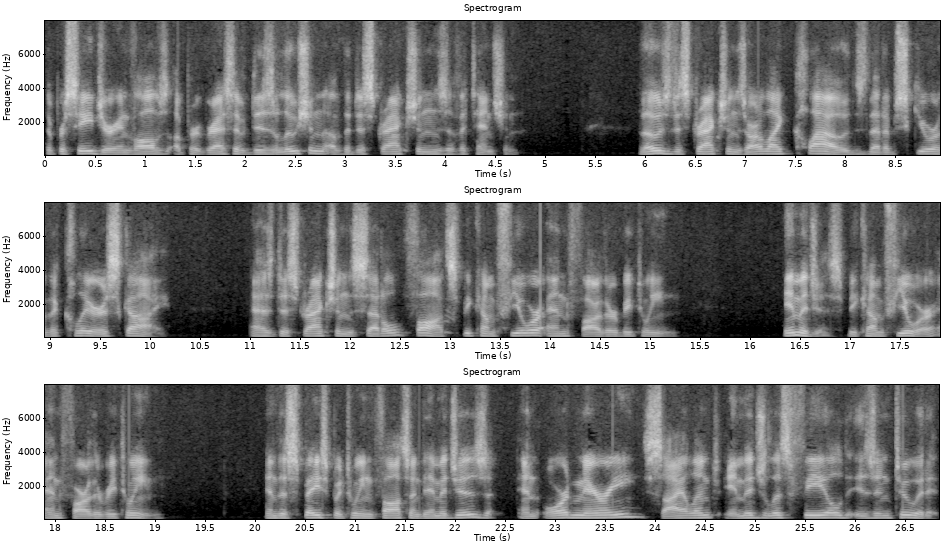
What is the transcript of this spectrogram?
The procedure involves a progressive dissolution of the distractions of attention. Those distractions are like clouds that obscure the clear sky. As distractions settle, thoughts become fewer and farther between. Images become fewer and farther between. In the space between thoughts and images, an ordinary, silent, imageless field is intuited.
